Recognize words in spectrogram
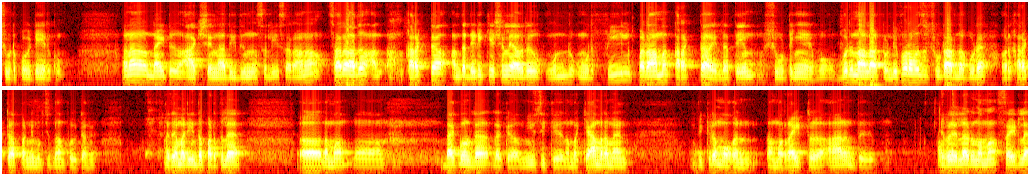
ஷூட் போயிட்டே இருக்கும். ஆனால் நைட்டு ஆக்ஷன் அது இதுன்னு சொல்லி சார் ஆனால் சார் அது கரெக்டாக அந்த டெடிக்கேஷன்லேயே அவர் ஒன்று ஒரு ஃபீல் படாமல் கரெக்டாக எல்லாத்தையும் ஷூட்டிங்கு ஒவ்வொரு நாளாக டுவெண்ட்டி ஃபோர் ஹவர்ஸ் ஷூட்டாக இருந்தால் கூட அவர் கரெக்டாக பண்ணி முடிச்சு தான் போயிட்டாங்க. அதே மாதிரி இந்த படத்தில் நம்ம பேக்ரவுண்டில் லைக் மியூசிக்கு நம்ம கேமராமேன் விக்ரம் மோகன் நம்ம ரைட்ரு ஆனந்த் இவர் எல்லாரும் நம்ம சைடில்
